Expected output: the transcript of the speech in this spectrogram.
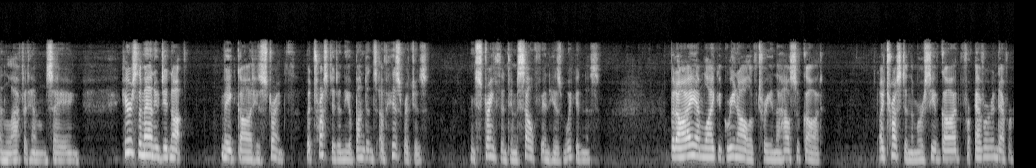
and laugh at him, saying, Here's the man who did not make God his strength, but trusted in the abundance of his riches, and strengthened himself in his wickedness. But I am like a green olive tree in the house of God. I trust in the mercy of God for ever and ever.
